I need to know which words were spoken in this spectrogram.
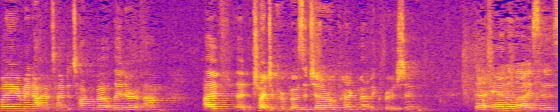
may or may not have time to talk about later, um, I've uh, tried to propose a general pragmatic version that analyzes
